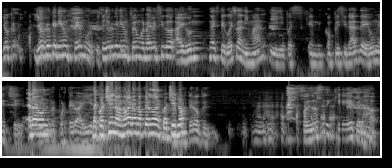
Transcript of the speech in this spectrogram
yo, creo, yo creo que era un fémur, sea, yo creo que era un fémur, debe haber sido algún este hueso de animal y pues en complicidad de un este Era un- reportero ahí. De este, cochino, ¿no? Era una pierna de cochino. reportero, pues, pues no sé de qué, pero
